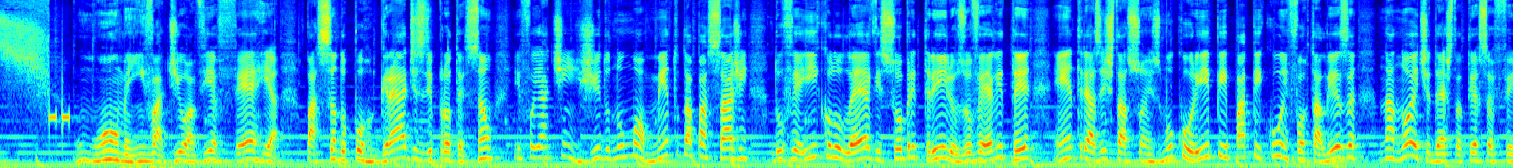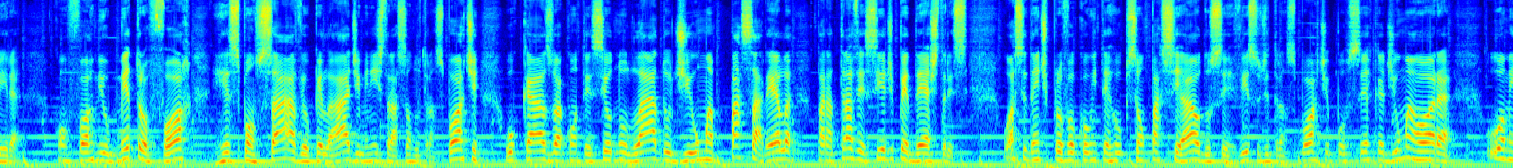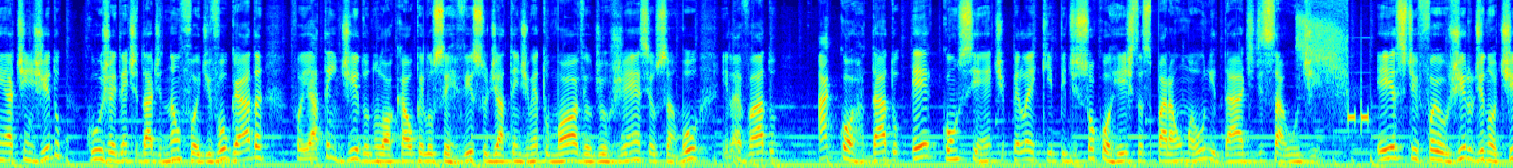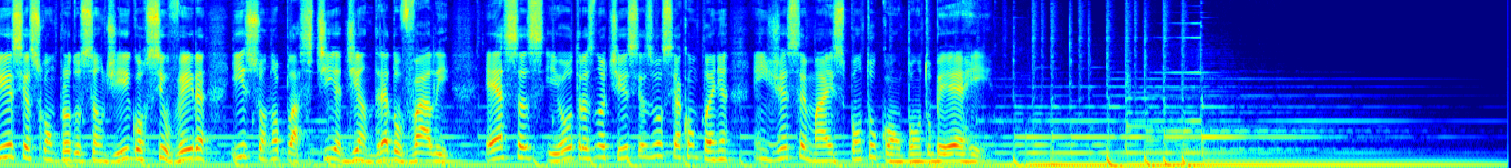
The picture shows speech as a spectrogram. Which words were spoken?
Um homem invadiu a via férrea, passando por grades de proteção e foi atingido no momento da passagem do veículo leve sobre trilhos, o VLT, entre as estações Mucuripe e Papicu, em Fortaleza, na noite desta terça-feira. Conforme o Metrofor, responsável pela administração do transporte, o caso aconteceu no lado de uma passarela para travessia de pedestres. O acidente provocou interrupção parcial do serviço de transporte por cerca de uma hora. O homem atingido, cuja identidade não foi divulgada, foi atendido no local pelo Serviço de Atendimento Móvel de Urgência, o SAMU, e levado acordado e consciente pela equipe de socorristas para uma unidade de saúde. Este foi o Giro de Notícias com produção de Igor Silveira e sonoplastia de André do Vale. Essas e outras notícias você acompanha em gcmais.com.br.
